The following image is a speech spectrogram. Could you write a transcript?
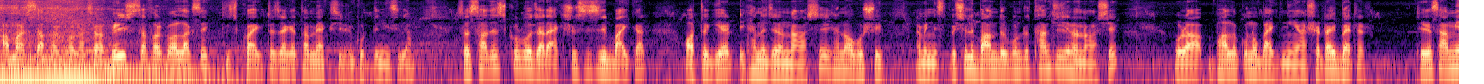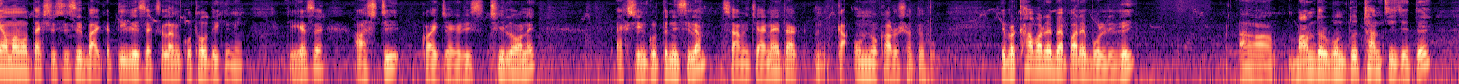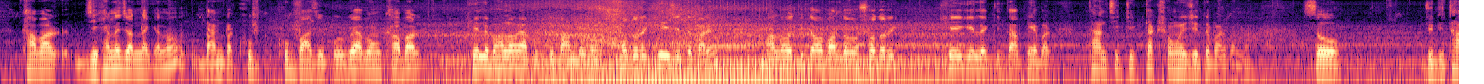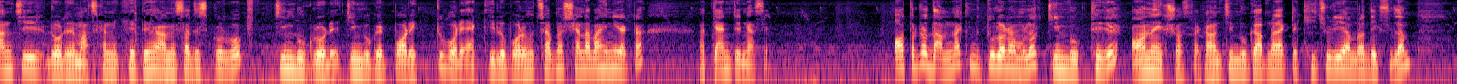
আমার সাফার কল লাগছে। আমার বেশ সাফার কল লাগছে, কিছু কয়েকটা জায়গায় তো আমি অ্যাক্সিডেন্ট করতে নিয়েছিলাম। সো সাজেস্ট করব যারা একশো সিসির বাইকার, অটো গিয়ার এখানে যেন না আসে, এখানে অবশ্যই I mean specially Bandarban to Thanchi যেন না আসে, ওরা ভালো কোনো বাইক নিয়ে আসাটাই বেটার ঠিক আছে? আমি আমার মতো একশো সিসির বাইকার টিভিএস এক্সেল আমি কোথাও দেখিনি। ঠিক আছে? আসছি, কয়েক জায়গায় রিস্ক ছিল অনেক। অ্যাক্সিডেন্ট করতে নিয়েছিলাম। সে আমি চাই না এটা অন্য কারোর সাথে হোক। এবার খাবারের ব্যাপারে বলে দিই। বান্দরবন তো থানচি যেতে খাবার যেখানে যান না কেন, দামটা খুব খুব বাজে পড়বে এবং খাবার খেলে ভালো হয়। আপনি যদি বান্দরবন সদরে খেয়ে যেতে পারেন, ভালো হয়। কিন্তু আবার বান্দরবন সদরে খেয়ে গেলে কিন্তু আপনি আবার থানচি ঠিকঠাক সময়ে যেতে পারবেন না। সো যদি থানচি রোডের মাঝখানে খেতে হয়, আমি সাজেস্ট করব চিম্বুক রোডে, চিম্বুকের পরে একটু পরে, এক কিলো পরে হচ্ছে আপনার সেনাবাহিনীর একটা ক্যান্টিন আছে। অতটা দাম না, কিন্তু তুলনামূলক চিম্বুক থেকে অনেক সস্তা। কারণ চিম্বুকে আপনার একটা খিচুড়ি আমরা দেখছিলাম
